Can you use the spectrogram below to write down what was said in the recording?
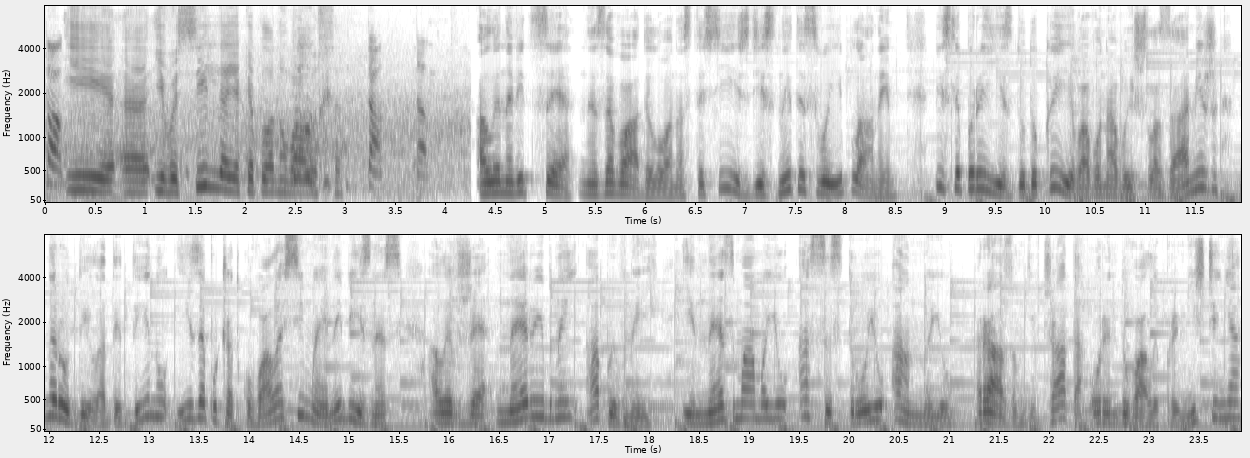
Так, і, е, і весілля, яке планувалося. так, так. Але навіть це не завадило Анастасії здійснити свої плани. Після переїзду до Києва вона вийшла заміж, народила дитину і започаткувала сімейний бізнес, але вже не рибний, а пивний. І не з мамою, а з сестрою Анною. Разом дівчата орендували приміщення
